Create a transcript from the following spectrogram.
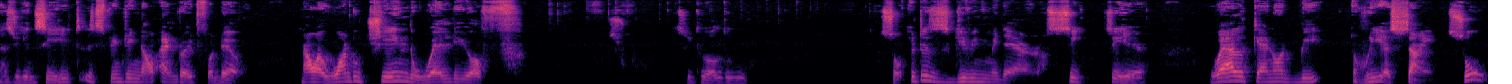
As you can see it's printing now android for dev now i want to change the value of equal to so it is giving me there. See see here. Val cannot be reassign. So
